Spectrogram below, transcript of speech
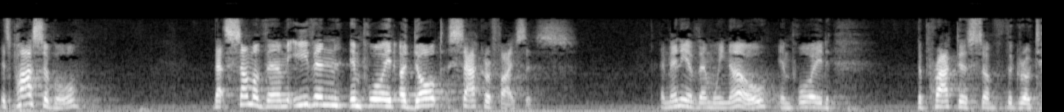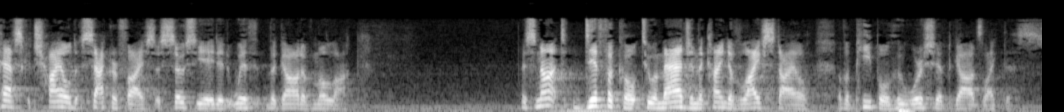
It's possible that some of them even employed adult sacrifices. And many of them, we know, employed the practice of the grotesque child sacrifice associated with the god of Moloch. It's not difficult to imagine the kind of lifestyle of a people who worshiped gods like this.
